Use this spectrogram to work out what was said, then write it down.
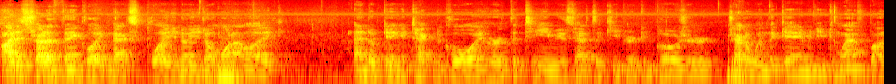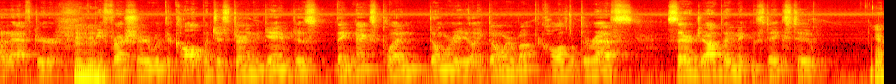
I just try to think like next play. You know, you don't want to like end up getting a technical, I hurt the team. You just have to keep your composure, try Yeah. to win the game, and you can laugh about it after. Mhm. Be frustrated with the call, but just during the game, just think next play and don't worry like don't worry about the calls with the refs. It's their job. They make mistakes too. Yeah.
